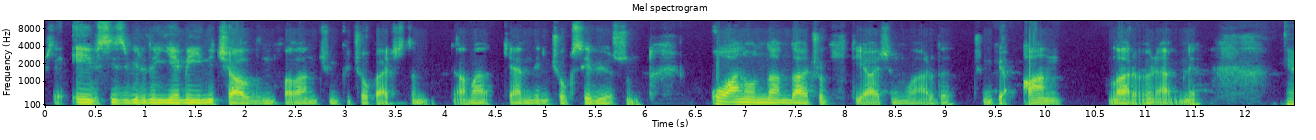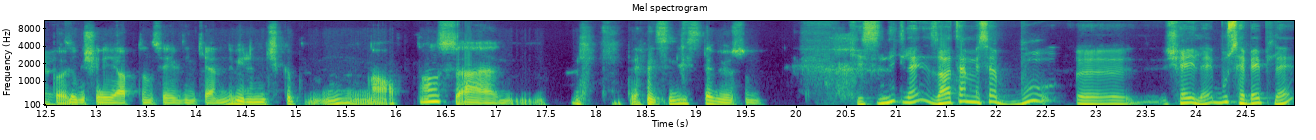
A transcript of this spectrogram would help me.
işte evsiz birinin yemeğini çaldın falan çünkü çok açtın ama kendini çok seviyorsun. O an ondan daha çok ihtiyacın vardı. Çünkü anlar önemli. Evet. Böyle bir şey yaptın, sevdin kendini. Birinin çıkıp hmm, ne yaptın sen demesini istemiyorsun. Kesinlikle. Zaten mesela bu e, şeyle, bu sebeple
